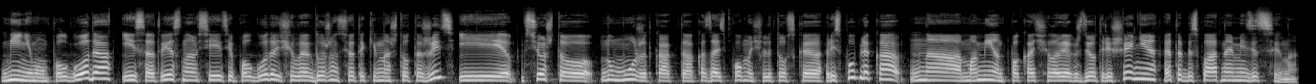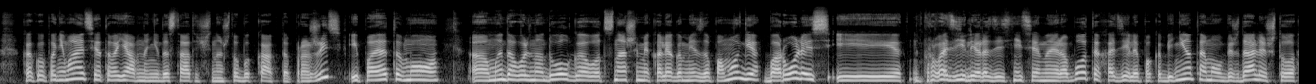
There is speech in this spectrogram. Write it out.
минимум полгода, и, соответственно, все эти полгода человек должен все-таки на что-то жить, и все, что ну, может как-то оказать помощь Литовская Республика на момент, пока человек ждет решения, это бесплатная медицина. Как вы понимаете, этого явно недостаточно, чтобы как-то прожить, и поэтому э, мы довольно долго вот с нашими коллегами из Запомоги боролись и проводили разъяснительные работы, ходили по кабинетам и убеждали, что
